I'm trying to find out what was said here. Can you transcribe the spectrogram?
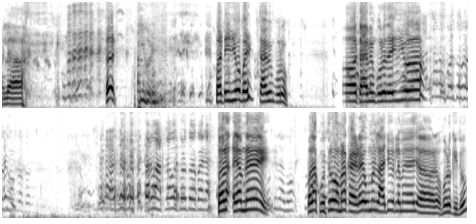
એટલે આ. પટી ગયો ભાઈ ટાઈમિંગ પૂરું ઓ ટાઈમિંગ પૂરું થઈ ગયું. પણ એમ નહીં પેલા કૂતરું હમણાં કરડે એવું મને લાગ્યું એટલે મેં હોળ કીધું કીધું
